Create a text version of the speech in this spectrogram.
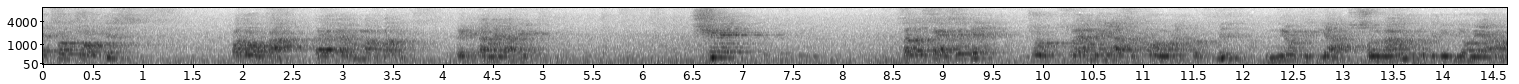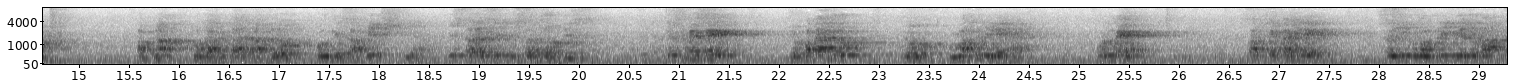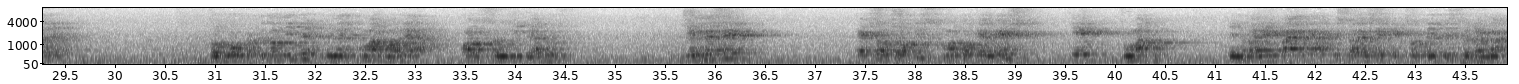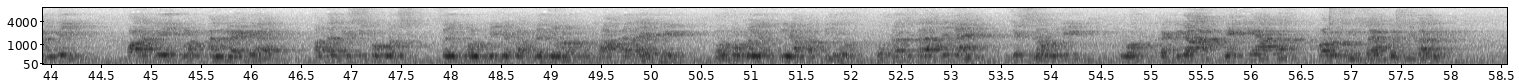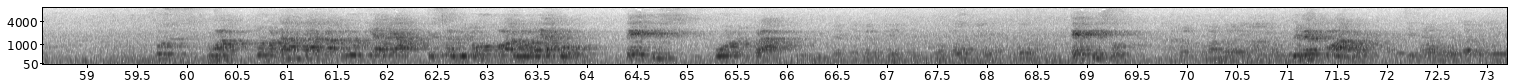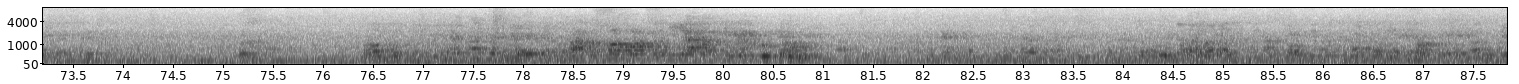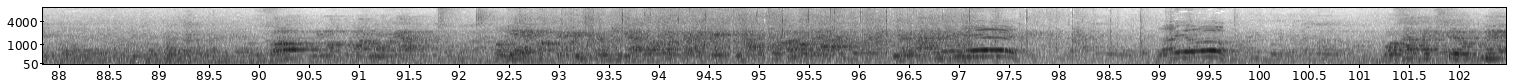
एक सौ चौतीस पदों का मतपत्र पेटिका में डाले गए। छह सदस्य ऐसे थे जो स्वयं नहीं आ सके, उन्होंने प्रतिनिधि नियुक्त किया उन नामित प्रतिनिधियों ने यहाँ अपना मताधिकार का प्रयोग उनके सापेक्ष किया। इस तरह से इस सौ चौतीस, जिसमें से जो पदानुरूप, जो जो मत मिले हैं, उनमें सबसे पहले संयुक्त मंत्री की अगर बात करें तो दो प्रतिद्वंदी थे, विनय कुमार मौर्य और संजीव यादव जिनमें से 134 मतों के अगेंस्ट एक मत इनवैलिड पाया गया, इस तरह से 133 पे गणना की गई, और एक मत अनवैलिड है। अगर किसी को कुछ संयुक्त मंत्री के पद पे जो लोग बात कर रहे थे, उनको कोई अपनी आपत्ति हो तो दर्ज कराते जाए, जिससे उनकी वो गड्डिया देख के आकर और उसकी स्वयं पुष्टि कर ले। उस मत जो मताधिकार का प्रयोग किया गया, इसमें विनोद कुमार मौर्य को 33 वोट प्राप्त हुए। तैतीस वोट। विनय कुमार मौर्य आपको सौ वोट से मिल जाता तो ये हम क्यों होंगे सौ विनोद कुमार मौर्य तो मेरे पक्ष से भी संजीव यादव को इस तरह के विनोद कुमार मौर्य निर्वाचित हुए। कोषाध्यक्ष के रूप में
